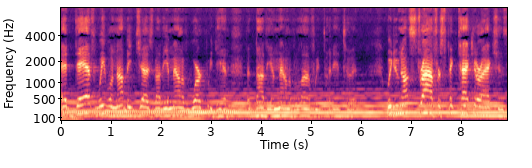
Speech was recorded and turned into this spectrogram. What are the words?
At death, we will not be judged by the amount of work we did, but by the amount of love we put into it. We do not strive for spectacular actions.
